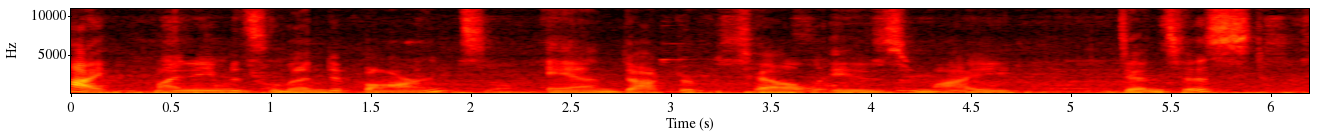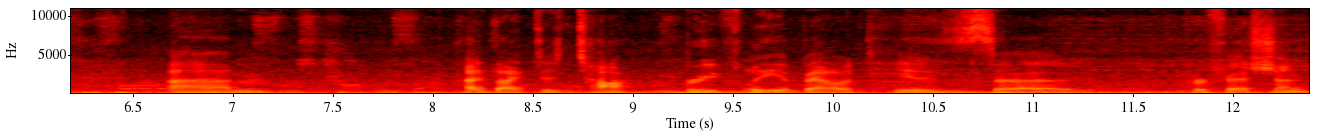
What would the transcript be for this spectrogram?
Hi, my name is Linda Barns, and Dr. Patel is my dentist. Um, I'd like to talk briefly about his uh, profession.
